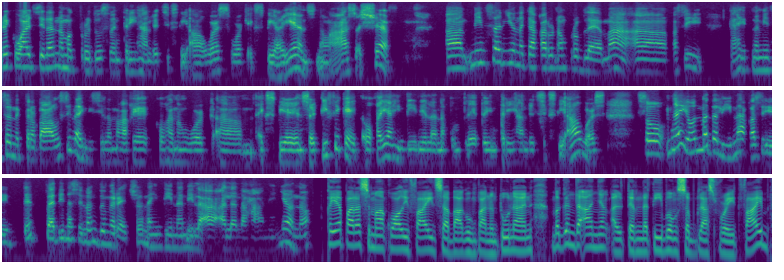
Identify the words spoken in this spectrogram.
required sila na mag-produce ng 360 hours work experience no as a chef. Ah, minsan yun nagkakaroon ng problema. Ah, kasi kahit na minsan nagtrabaho sila, hindi sila makakakuha ng work um, experience certificate o kaya hindi nila nakumpleto yung 360 hours. So ngayon, madali na kasi pwede na silang dumiretso na hindi na nila aalalahanin yun. No? Kaya para sa mga qualified sa bagong panuntunan, magandaan niyang alternatibong Subclass 485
